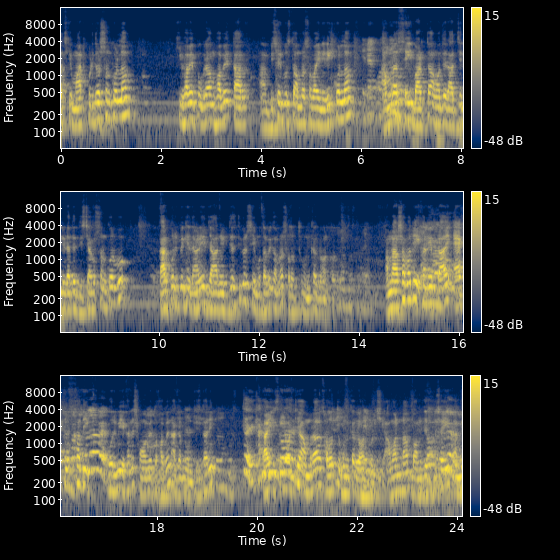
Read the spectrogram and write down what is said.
আজকে মাঠ পরিদর্শন করলাম। কীভাবে প্রোগ্রাম হবে তার বিষয়বস্তু আমরা সবাই নিরীক্ষ করলাম। আমরা সেই বার্তা আমাদের রাজ্যের লিডারদের দৃষ্টি আকর্ষণ করব। তার পরিপ্রেক্ষিতে দাঁড়িয়ে যা নির্দেশ দিবেন সেই মোতাবেক আমরা সদর্থ ভূমিকা গ্রহণ করব। আমরা আশাবাদী এখানে প্রায় এক লক্ষাধিক কর্মী এখানে সমাবেত হবেন আগামী উনত্রিশ তারিখ। তাই সেই অর্থে আমরা সদর্থ ভূমিকা গ্রহণ করছি। আমার নাম বামদেব দেশাই, আমি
